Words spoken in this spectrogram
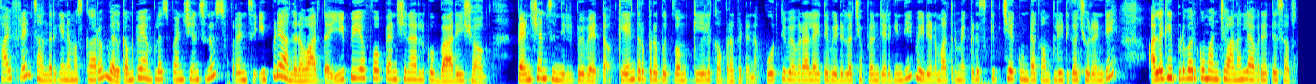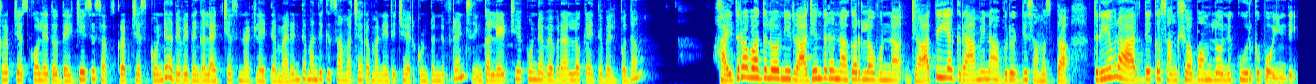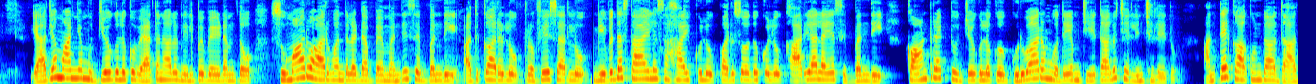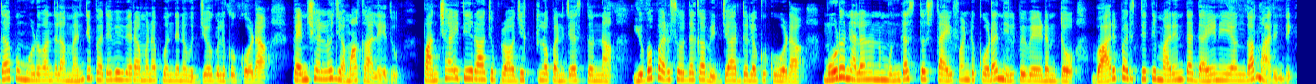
Hi friends అందరికీ నమస్కారం. Welcome to ఎంప్లస్ pensions news friends ఇప్పుడే అందిన వార్త ఈపీఎఫ్ఓ పెన్షనర్లకు భారీ షాక్. పెన్షన్స్ నిలిపివేత కేంద్ర ప్రభుత్వం కీలక ప్రకటన. పూర్తి వివరాలు అయితే వీడియోలో చెప్పడం జరిగింది. వీడియోను మాత్రం ఎక్కడ స్కిప్ చేయకుండా కంప్లీట్గా చూడండి. అలాగే ఇప్పటి వరకు మన ఛానల్ ఎవరైతే సబ్స్క్రైబ్ చేసుకోలేదో దయచేసి సబ్స్క్రైబ్ చేసుకోండి. అదేవిధంగా లైక్ చేసినట్లయితే మరింత మందికి సమాచారం అనేది చేరుకుంటుంది ఫ్రెండ్స్. ఇంకా లేట్ చేయకుండా వివరాల్లోకి అయితే వెళ్ళిపోదాం. హైదరాబాద్లోని రాజేంద్ర నగర్లో ఉన్న జాతీయ గ్రామీణ అభివృద్ధి సంస్థ తీవ్ర ఆర్థిక సంక్షోభంలోని కూరుకుపోయింది. యాజమాన్యం ఉద్యోగులకు వేతనాలు నిలిపివేయడంతో సుమారు ఆరు వందల డెబ్బై మంది సిబ్బంది అధికారులు ప్రొఫెసర్లు వివిధ స్థాయిల సహాయకులు పరిశోధకులు కార్యాలయ సిబ్బంది కాంట్రాక్ట్ ఉద్యోగులకు గురువారం ఉదయం జీతాలు చెల్లించలేదు. అంతేకాకుండా దాదాపు మూడు వందల మంది పదవి విరమణ పొందిన ఉద్యోగులకు కూడా పెన్షన్లు జమ కాలేదు. పంచాయతీరాజు ప్రాజెక్టులో పనిచేస్తున్న యువ పరిశోధక విద్యార్థులకు కూడా మూడు నెలలను ముందస్తు స్టైఫండ్ కూడా నిలిపివేయడంతో వారి పరిస్థితి మరింత దయనీయంగా మారింది.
